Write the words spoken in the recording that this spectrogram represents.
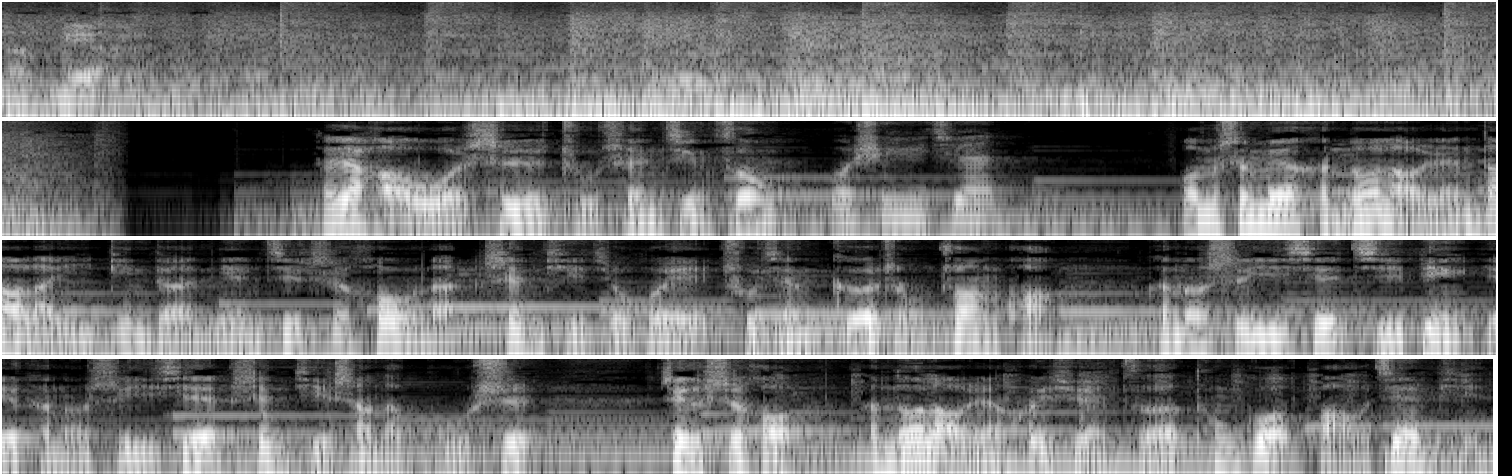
能量。大家好，我是主持人劲松，我是玉娟。我们身边很多老人到了一定的年纪之后呢，身体就会出现各种状况，可能是一些疾病，也可能是一些身体上的不适。这个时候，很多老人会选择通过保健品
